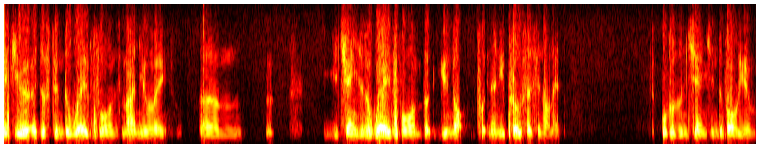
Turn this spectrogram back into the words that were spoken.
If you're adjusting the waveforms manually, um, you're changing a waveform, but you're not putting any processing on it, other than changing the volume.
